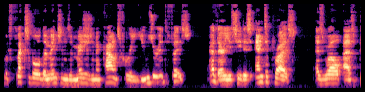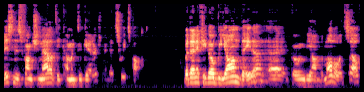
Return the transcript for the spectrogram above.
with flexible dimensions and measures and accounts for a user interface. And there you see this enterprise as well as business functionality coming together in that sweet spot. But then if you go beyond data, uh, going beyond the model itself,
